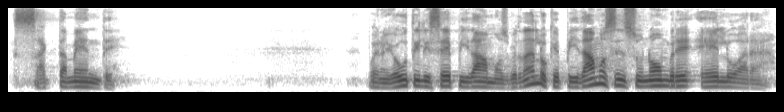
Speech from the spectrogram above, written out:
Exactamente. Bueno, yo utilicé pidamos, ¿verdad? Lo que pidamos en su nombre, Él lo hará.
